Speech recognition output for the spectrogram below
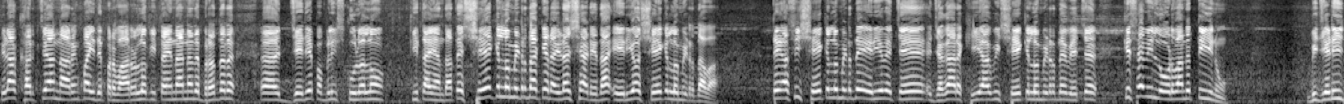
ਜਿਹੜਾ ਖਰਚਾ ਨਾਰੰਗ ਭਾਈ ਦੇ ਪਰਿਵਾਰ ਵੱਲੋਂ ਕੀਤਾ ਜਾਂਦਾ, ਇਹਨਾਂ ਦੇ ਬ੍ਰਦਰ ਜੇ ਜੇ ਪਬਲਿਕ ਸਕੂਲ ਵੱਲੋਂ ਕੀਤਾ ਜਾਂਦਾ। ਤੇ 6 ਕਿਲੋਮੀਟਰ ਦਾ ਘੇਰਾ ਜਿਹੜਾ ਛਾੜੇ ਦਾ ਏਰੀਆ ਉਹ 6 ਕਿਲੋਮੀਟਰ ਦਾ ਵਾ। ਤੇ ਅਸੀਂ 6 ਕਿਲੋਮੀਟਰ ਦੇ ਏਰੀਆ ਵਿੱਚ ਇਹ ਜਗ੍ਹਾ ਰੱਖੀ ਆ ਵੀ 6 ਕਿਲੋਮੀਟਰ ਦੇ ਵਿੱਚ ਕਿਸੇ ਵੀ ਲੋੜਵੰਦ ਧੀ ਨੂੰ ਵੀ ਜਿਹੜੀ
